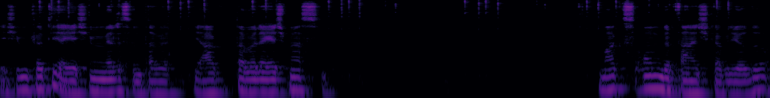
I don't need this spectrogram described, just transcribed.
Yeşim kötü ya. Yeşim verirsin tabi. Yakut'ta böyle geçmezsin. Max 11 tane çıkabiliyordu.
